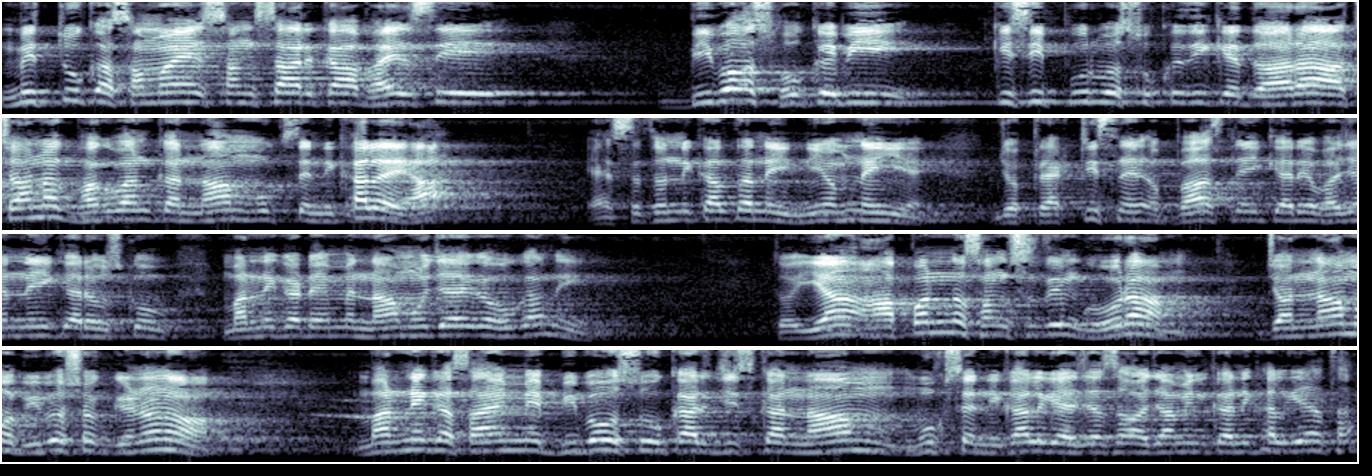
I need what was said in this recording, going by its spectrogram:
मृत्यु का समय, संसार का भय से विवश होके भी किसी पूर्व सुकृति के द्वारा अचानक भगवान का नाम मुख से निकल, या? ऐसे तो निकलता नहीं, नियम नहीं है। जो प्रैक्टिस नहीं, अभ्यास नहीं करे, भजन नहीं करे, उसको मरने का टाइम में नाम हो जाएगा, होगा नहीं। तो यह आपन्न संस्कृति घोराम जन्नाम विवश गिणन। मरने का साय में विवश होकर जिसका नाम मुख से निकल गया जैसा अजामिल का निकल गया था।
